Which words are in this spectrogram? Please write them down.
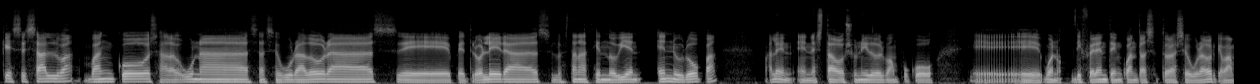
que se salva, bancos, algunas aseguradoras, eh, petroleras, lo están haciendo bien en Europa. ¿Vale? En, Estados Unidos va un poco eh, bueno, diferente en cuanto al sector asegurador, que va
